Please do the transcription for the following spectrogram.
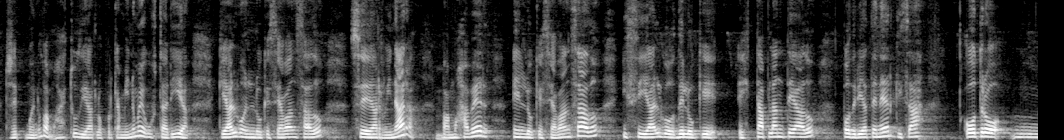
Entonces, bueno, vamos a estudiarlo, porque a mí no me gustaría que algo en lo que se ha avanzado se arruinara. Mm. Vamos a ver en lo que se ha avanzado y si algo de lo que está planteado podría tener quizás otro, mm,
